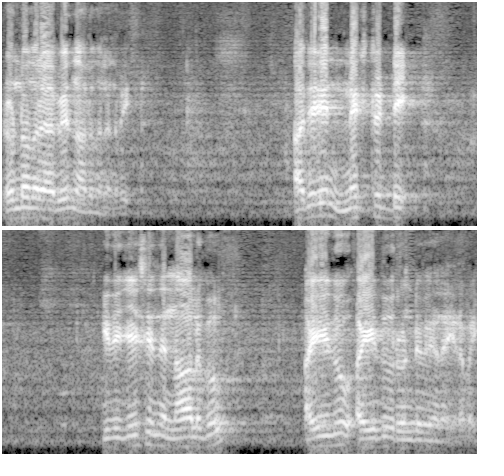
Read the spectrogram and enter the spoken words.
రెండు వందల యాభై నాలుగు వందల ఎనభై అదే నెక్స్ట్ డే. ఇది చేసింది నాలుగు ఐదు ఐదు రెండు వేల ఇరవై.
